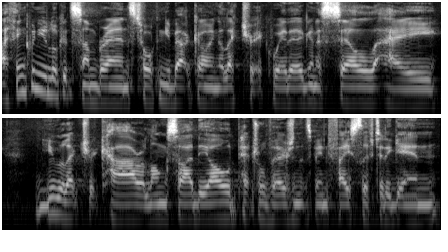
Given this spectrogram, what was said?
I think when you look at some brands talking about going electric, where they're going to sell a new electric car alongside the old petrol version that's been facelifted again,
